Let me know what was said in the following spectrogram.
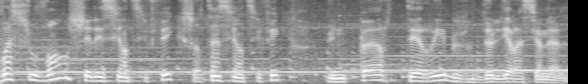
Voit souvent chez les scientifiques, certains scientifiques, une peur terrible de l'irrationnel.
